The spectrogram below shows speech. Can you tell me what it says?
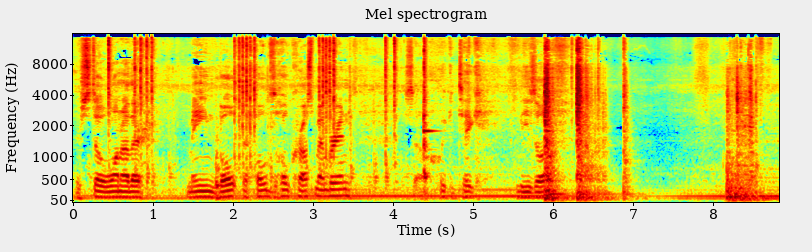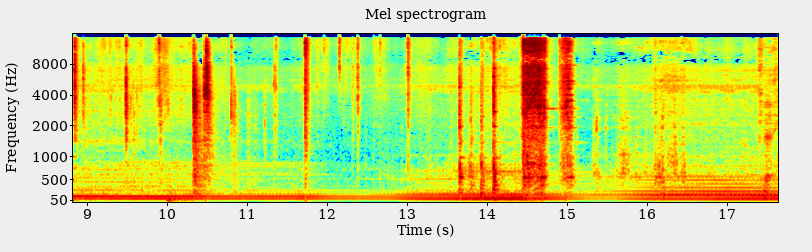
there's still one other main bolt that holds the whole cross member in. So we can take these off. Okay.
